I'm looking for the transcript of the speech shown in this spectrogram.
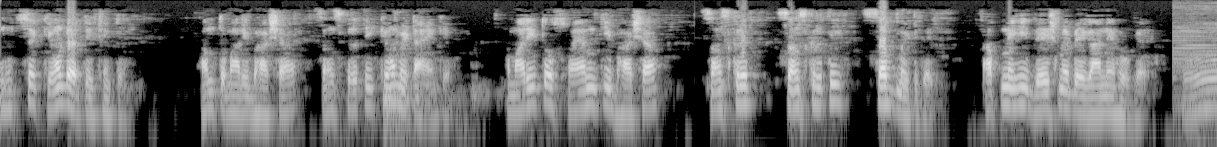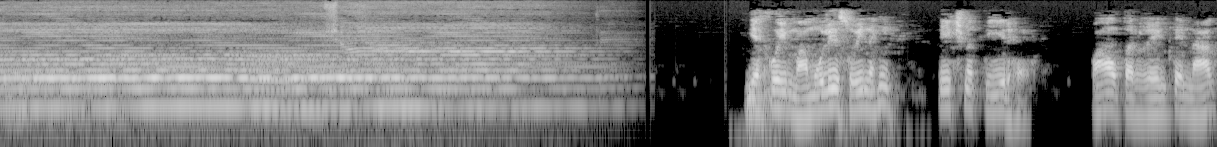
मुझसे क्यों डरती थी तुम? हम तुम्हारी भाषा, संस्कृति क्यों मिटाएँगे? हमारी तो स्वयं की भाषा, संस्कृत, संस्कृति सब मिट गई। अपने ही देश में बेगाने हो गए। यह कोई मामूली सुई नहीं, तीक्ष्ण तीर है। पाँव पर रेंगते नाग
